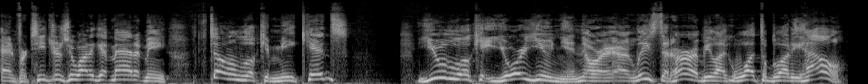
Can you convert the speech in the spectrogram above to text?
And for teachers who want to get mad at me, don't look at me, kids. You look at your union, or at least at her, and be like, what the bloody hell?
